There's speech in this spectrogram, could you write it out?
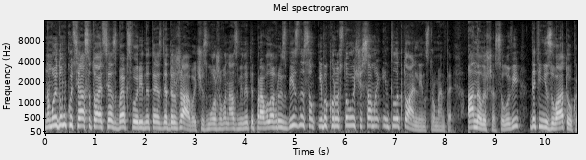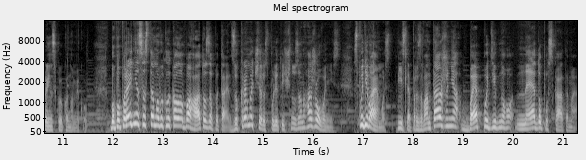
На мою думку, ця ситуація з БЕП своєрідний тест для держави. Чи зможе вона змінити правила гри з бізнесом і використовуючи саме інтелектуальні інструменти, а не лише силові, детінізувати українську економіку? Бо попередня система викликала багато запитань, зокрема через політичну заангажованість. Сподіваємось, після перезавантаження БЕП подібного не допускатиме.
